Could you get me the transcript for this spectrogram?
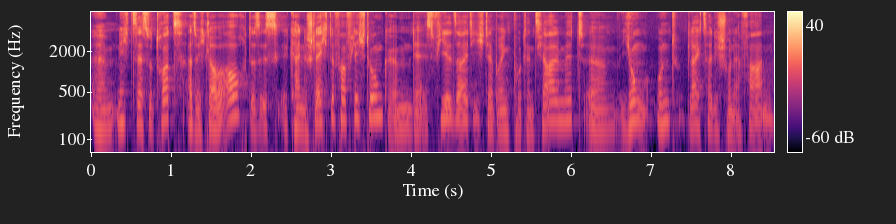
Ähm, nichtsdestotrotz, also ich glaube auch, das ist keine schlechte Verpflichtung. Ähm, der ist vielseitig, der bringt Potenzial mit, ähm, jung und gleichzeitig schon erfahren.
